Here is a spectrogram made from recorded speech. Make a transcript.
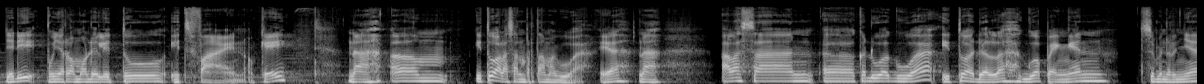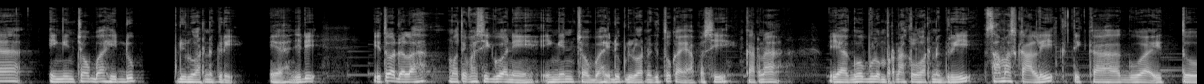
Jadi punya role model itu it's fine, oke? Okay? Nah, um, itu alasan pertama gue ya. Nah, alasan uh, kedua gue itu adalah gue pengen sebenarnya ingin coba hidup di luar negeri ya. Jadi itu adalah motivasi gue nih, ingin coba hidup di luar negeri itu kayak apa sih? Karena ya gue belum pernah keluar negeri sama sekali ketika gue itu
